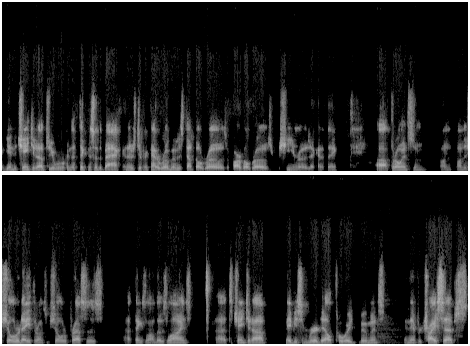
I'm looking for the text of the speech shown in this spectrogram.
Again, to change it up. So you're working the thickness of the back, and there's different kind of row movements, dumbbell rows or barbell rows, machine rows, that kind of thing. Uh, throw in some on on the shoulder day, throwing some shoulder presses, uh, things along those lines uh, to change it up. Maybe some rear deltoid movements, and then for triceps,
